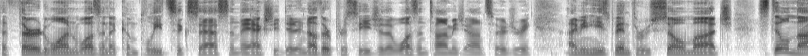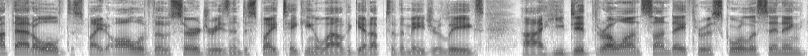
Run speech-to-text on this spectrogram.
the third one wasn't a complete success, and they actually did another procedure that wasn't Tommy John surgery. I mean, he's been through so much, still not that old despite all of those surgeries, and despite taking a while to get up to the major leagues. Uh, he did throw on Sunday through a scoreless inning.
